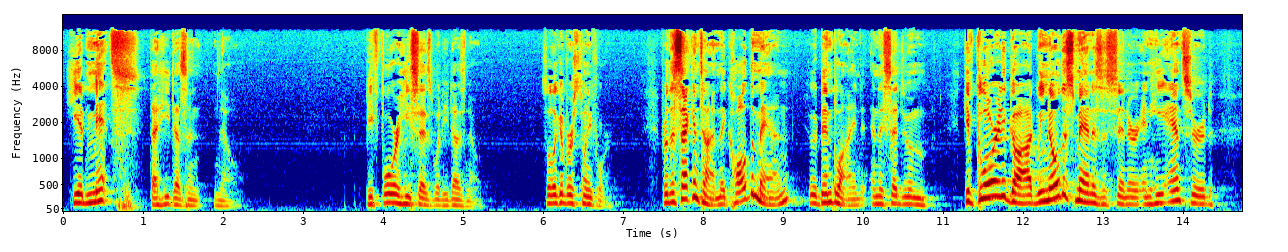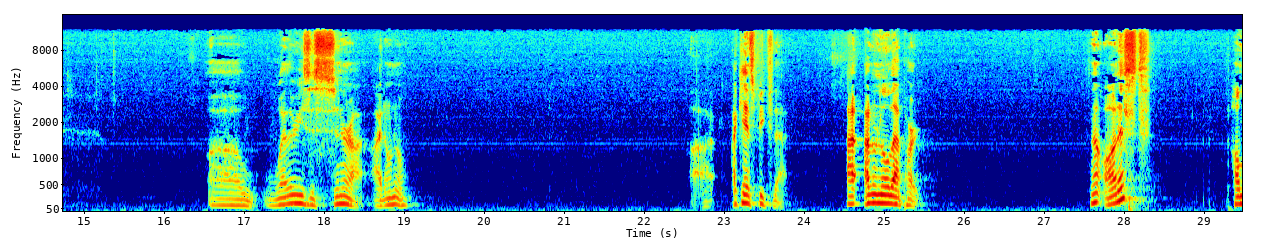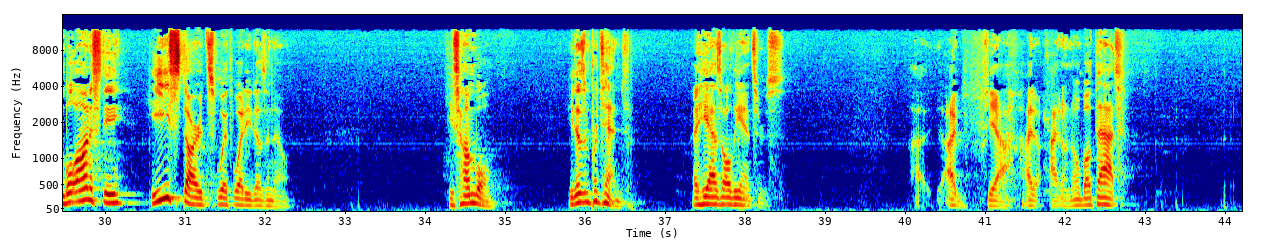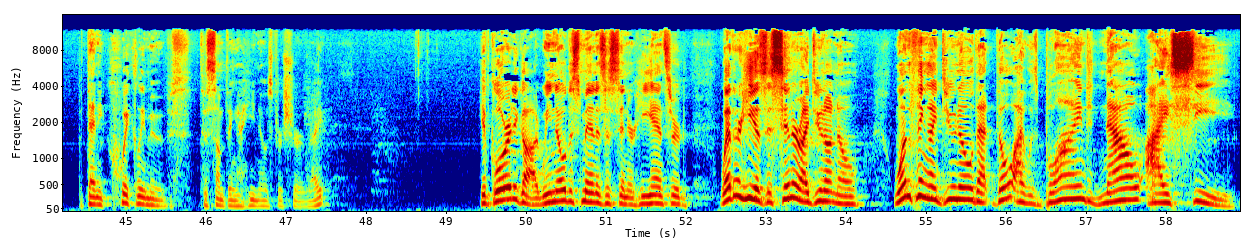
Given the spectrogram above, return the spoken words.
He admits that he doesn't know before he says what he does know. So look at verse 24. For the second time, they called the man who had been blind, and they said to him, Give glory to God. We know this man is a sinner. And he answered, uh, whether he's a sinner, I, I don't know. I can't speak to that. I, I don't know that part. That honest? Humble honesty. He starts with what he doesn't know. He's humble. He doesn't pretend that he has all the answers. I yeah, I, I don't know about that. But then he quickly moves to something he knows for sure, right? Give glory to God. We know this man is a sinner. He answered, Whether he is a sinner, I do not know. One thing I do know that though I was blind, now I see.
